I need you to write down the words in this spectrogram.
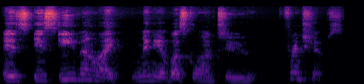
It's it's even like many of us going to friendships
